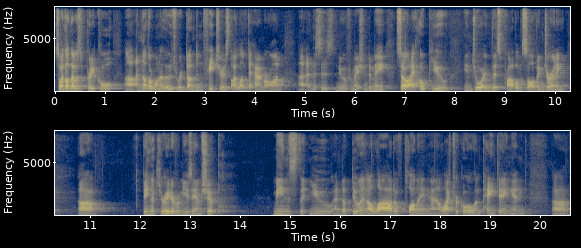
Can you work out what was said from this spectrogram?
So I thought that was pretty cool. Uh, another one of those redundant features that I love to hammer on, uh, and this is new information to me. So I hope you enjoyed this problem solving journey. Uh, being a curator of a museum ship means that you end up doing a lot of plumbing and electrical and painting and uh,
